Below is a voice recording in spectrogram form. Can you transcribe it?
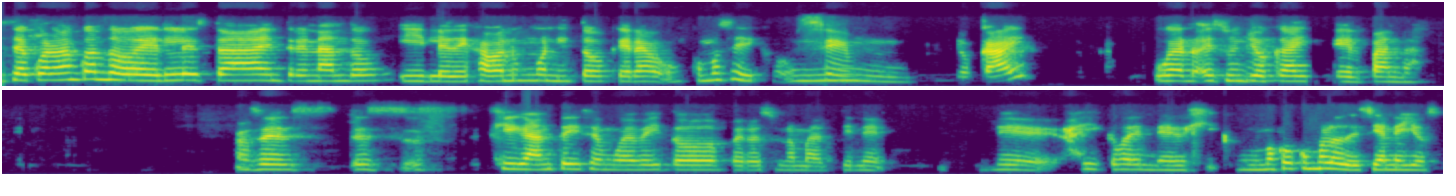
¿se acuerdan cuando él está entrenando y le dejaban un monito que era, ¿cómo se dijo? Un Sí. yokai. Bueno, es un yokai, el panda. O sea, es, es- es gigante y se mueve y todo, pero es una mal, tiene, de, ay, como de energía, no me acuerdo cómo lo decían ellos,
